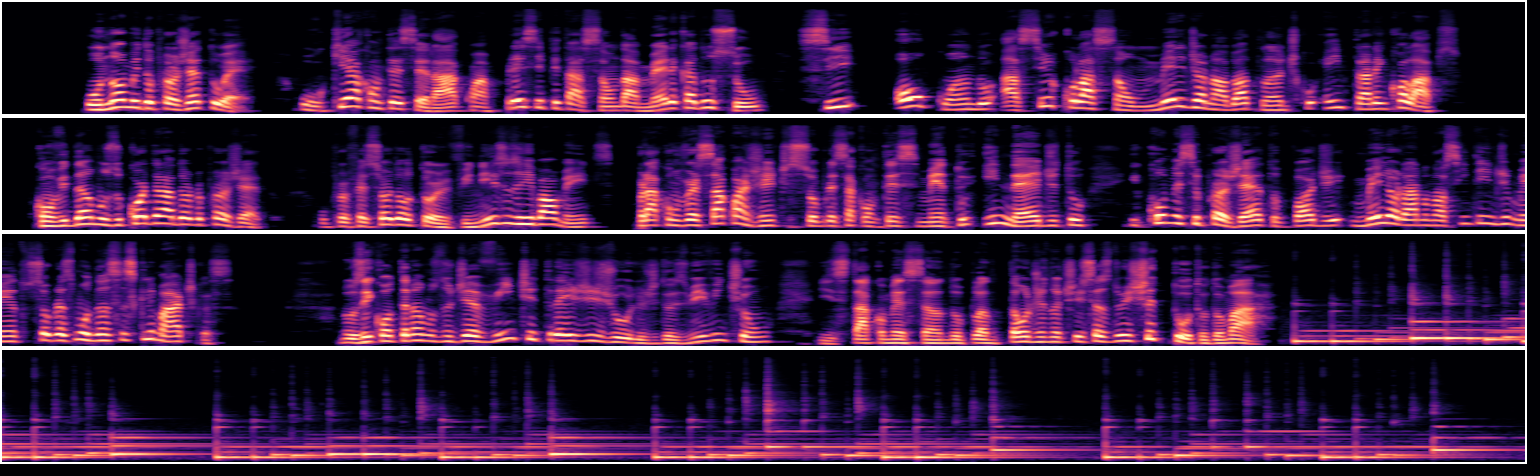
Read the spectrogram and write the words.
O nome do projeto é O que acontecerá com a precipitação da América do Sul se ou quando a circulação meridional do Atlântico entrar em colapso. Convidamos o coordenador do projeto, o professor Dr. Vinícius Ribal Mendes, para conversar com a gente sobre esse acontecimento inédito e como esse projeto pode melhorar o nosso entendimento sobre as mudanças climáticas. Nos encontramos no dia 23 de julho de 2021 e está começando o plantão de notícias do Instituto do Mar.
